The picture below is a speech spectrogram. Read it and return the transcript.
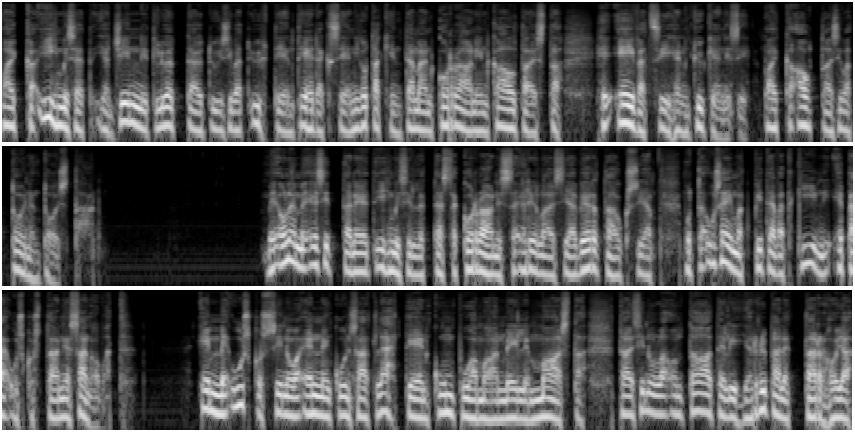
Vaikka ihmiset ja jinnit lyöttäytyisivät yhteen tehdäkseen jotakin tämän Koraanin kaltaista, he eivät siihen kykenisi, vaikka auttaisivat toinen toistaan. Me olemme esittäneet ihmisille tässä Koraanissa erilaisia vertauksia, mutta useimmat pitävät kiinni epäuskostaan ja sanovat – emme usko sinua ennen kuin saat lähteen kumpuamaan meille maasta, tai sinulla on taateli ja rypäletarhoja,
